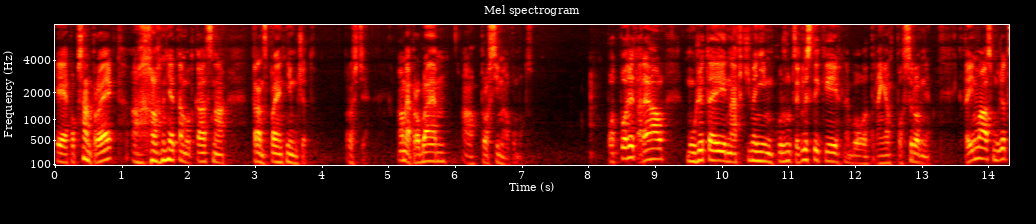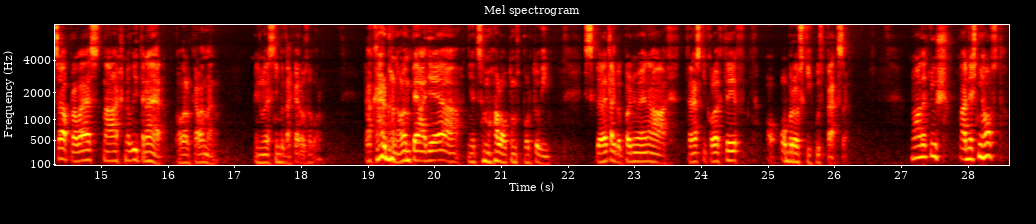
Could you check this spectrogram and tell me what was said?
je popsán projekt a hlavně je tam odkaz na transparentní účet. Prostě máme problém a prosíme o pomoc. Podpořit areál můžete i navštívením kurzu cyklistiky nebo tréninkem v posilovně, kterým vás může třeba provést náš nový trenér Pavel Kalemen. Minule s ním byl také rozhovor. Dvakrát byl na olympiádě a něco málo o tom sportu ví. Skvěle tak doplňuje náš trenerský kolektiv o obrovský kus praxe. No a teď už a dnešní host,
